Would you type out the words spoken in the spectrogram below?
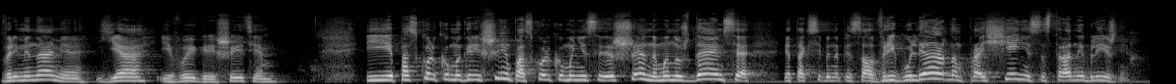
Временами я и вы грешите. И поскольку мы грешим, поскольку мы несовершенны, мы нуждаемся, я так себе написал, в регулярном прощении со стороны ближних –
